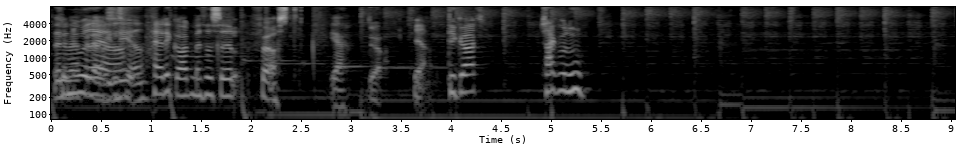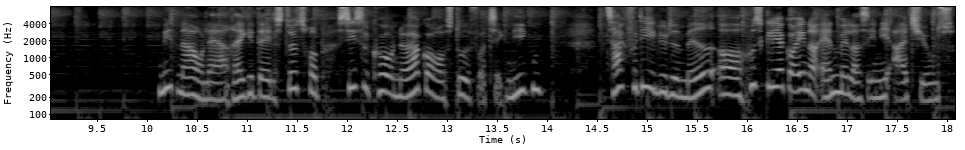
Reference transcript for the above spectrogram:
finde ud af at have det godt med sig selv først. Ja. Ja. Ja, det er godt. Tak for nu. Mit navn er Rikke Dahl Støtrup. Sissel K. Nørgaard stod for teknikken. Tak fordi I lyttede med, og husk lige at gå ind og anmelde os ind i iTunes.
